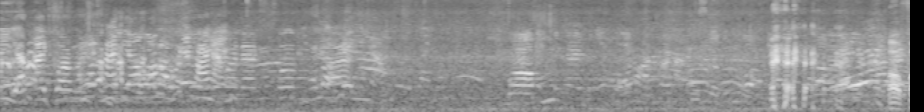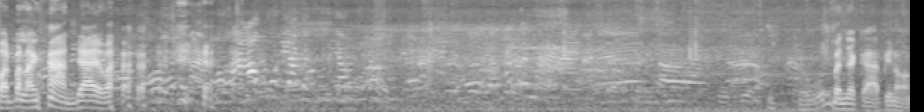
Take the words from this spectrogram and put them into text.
ยอยากไอ้กองใครเดียวว่าเราไม่ใช่หยังบอกอ๋อฟันบันลังหานย่ายวะ เอาคู่เดียวแต่คู่เดียว โอ้ย บรรยากาศพี่น้อง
